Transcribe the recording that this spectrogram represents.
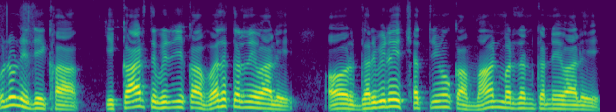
उन्होंने देखा कि कार्तवीर्य का वध करने वाले और गर्विले क्षत्रियों का मान मर्दन करने वाले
